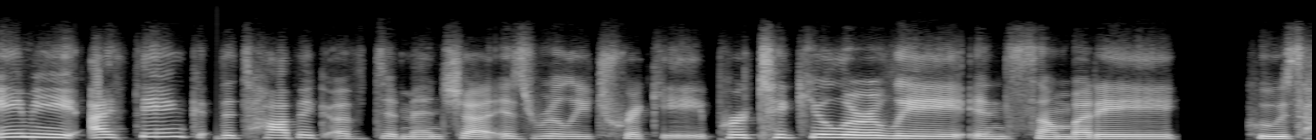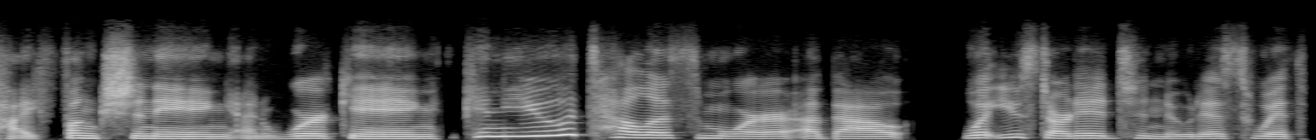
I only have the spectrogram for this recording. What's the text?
Amy, I think the topic of dementia is really tricky, particularly in somebody who's high functioning and working. Can you tell us more about what you started to notice with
